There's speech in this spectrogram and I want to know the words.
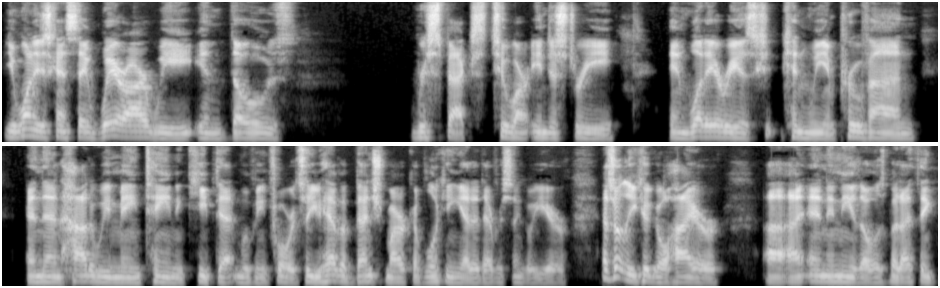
You want to just kind of say, where are we in those respects to our industry and what areas can we improve on? And then how do we maintain and keep that moving forward? So you have a benchmark of looking at it every single year. And certainly you could go higher uh, in any of those, but I think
